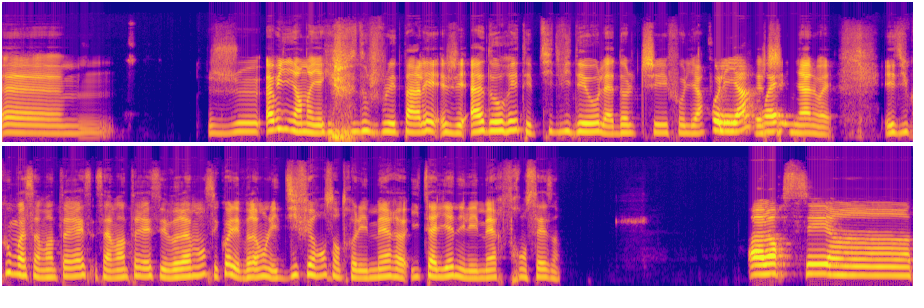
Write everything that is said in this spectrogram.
Euh, je... Ah oui, il y en a, il y a quelque chose dont je voulais te parler. J'ai adoré tes petites vidéos, la Dolce Folia. Folia, C'est ouais. Génial, ouais. Et du coup, moi, ça m'intéresse, ça m'intéressait vraiment. C'est quoi les, vraiment les différences entre les mères euh, italiennes et les mères françaises? Alors, c'est un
